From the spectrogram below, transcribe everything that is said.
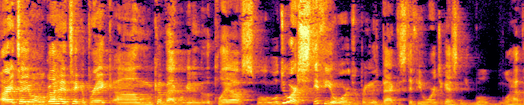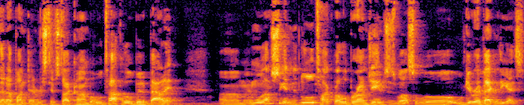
All right, tell you what, we'll go ahead and take a break. Um, when we come back, we'll get into the playoffs. We'll, we'll do our Stiffy Awards. We're bringing this back to Stiffy Awards. You guys, can, we'll we'll have that up on DenverStiffs.com, but we'll talk a little bit about it, um, and we'll also get into a little talk about LeBron James as well. So we'll we'll get right back with you guys.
